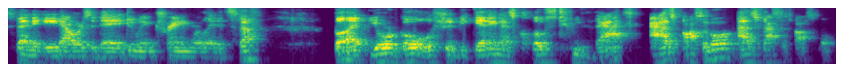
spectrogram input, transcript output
spend eight hours a day doing training related stuff, but your goal should be getting as close to that as possible, as fast as possible.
